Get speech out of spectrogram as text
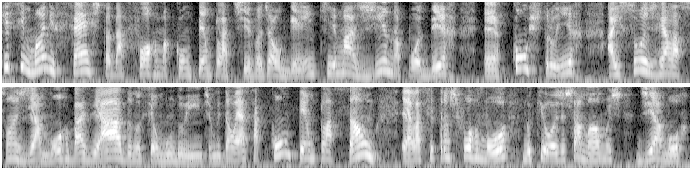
que se manifesta na forma contemplativa de alguém que imagina poder é, construir as suas relações de amor baseado no seu mundo íntimo. Então essa contemplação ela se transformou no que hoje chamamos de amor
